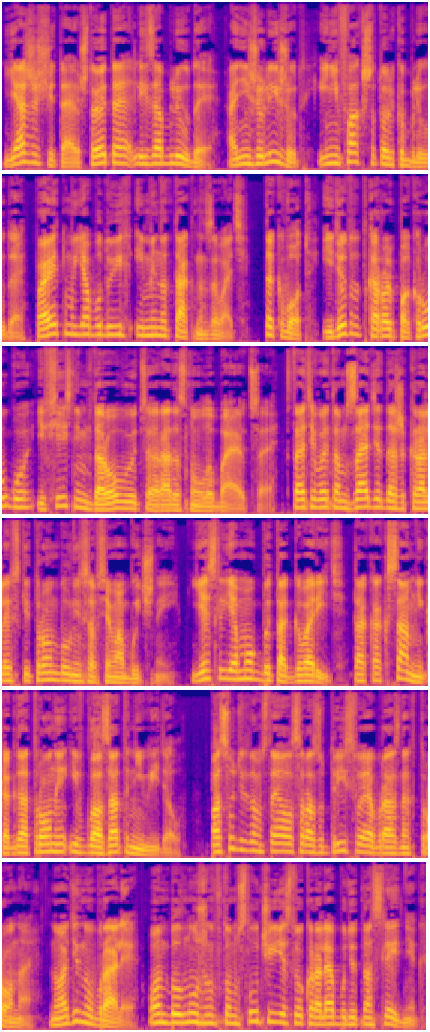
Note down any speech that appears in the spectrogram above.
Я же считаю, что это лизоблюды. Они же лижут и не факт, что только блюда. Поэтому я буду их именно так называть. Так вот, идет этот король по кругу, и все с ним здороваются, радостно улыбаются. Кстати, в этом заде даже королевский трон был не совсем обычный. Если я мог бы так говорить, так как сам никогда троны и в глаза-то не видел. По сути, там стояло сразу три своеобразных трона, но один убрали. Он был нужен в том случае, если у короля будет наследник.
